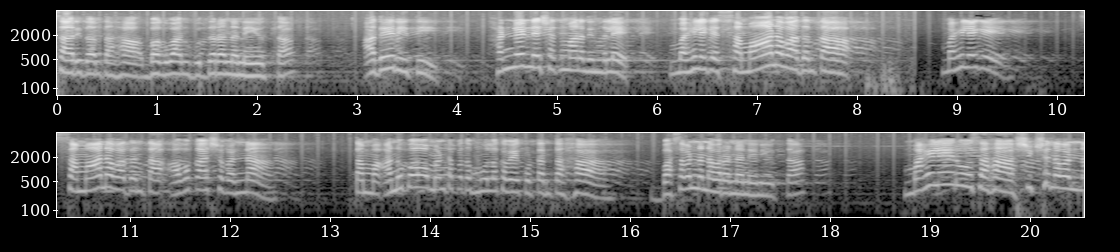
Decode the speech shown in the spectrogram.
ಸಾರಿದಂತಹ ಭಗವಾನ್ ಬುದ್ಧರನ್ನ ನೆನೆಯುತ್ತಾ ಅದೇ ರೀತಿ ಹನ್ನೆರಡನೇ ಶತಮಾನದಿಂದಲೇ ಮಹಿಳೆಗೆ ಸಮಾನವಾದಂತಹ ಮಹಿಳೆಗೆ ಸಮಾನವಾದಂತ ಅವಕಾಶವನ್ನ ತಮ್ಮ ಅನುಭವ ಮಂಟಪದ ಮೂಲಕವೇ ಕೊಟ್ಟಂತಹ ಬಸವಣ್ಣನವರನ್ನ ನೆನೆಯುತ್ತಾ ಮಹಿಳೆಯರು ಸಹ ಶಿಕ್ಷಣವನ್ನ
